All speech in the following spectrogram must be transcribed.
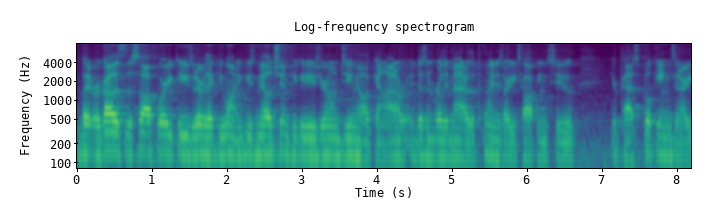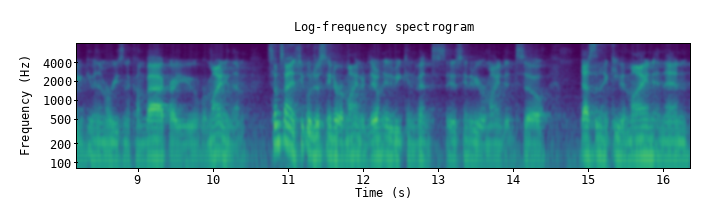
but regardless of the software, you could use whatever the heck you want. You could use MailChimp, you could use your own Gmail account. It doesn't really matter. The point is, are you talking to your past bookings and are you giving them a reason to come back? Are you reminding them? Sometimes people just need a reminder. They don't need to be convinced. They just need to be reminded. So that's something to keep in mind. And then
